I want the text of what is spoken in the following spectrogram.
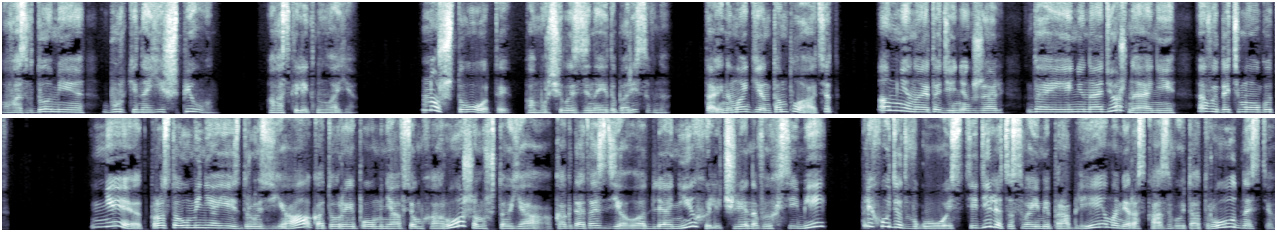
«У вас в доме Буркина есть шпион?» — воскликнула я. «Ну что ты?» — поморщилась Зинаида Борисовна. «Тайным агентам платят. А мне на это денег жаль. Да и ненадежные они выдать могут». «Нет, просто у меня есть друзья, которые, помня о всем хорошем, что я когда-то сделала для них или членов их семей, Приходят в гости, делятся своими проблемами, рассказывают о трудностях.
